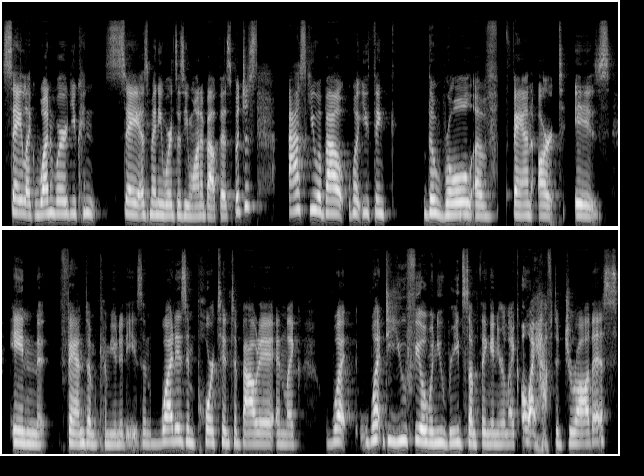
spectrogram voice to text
say like one word, you can say as many words as you want about this, but just ask you about what you think the role of fan art is in fandom communities and what is important about it and like what what do you feel when you read something and you're like, "Oh, I have to draw this."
